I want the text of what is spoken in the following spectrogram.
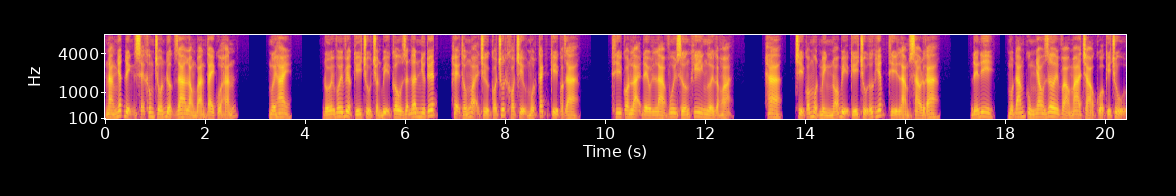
nàng nhất định sẽ không trốn được ra lòng bàn tay của hắn. 12. Đối với việc ký chủ chuẩn bị câu dẫn ân như tuyết, hệ thống ngoại trừ có chút khó chịu một cách kỳ quặc ra. Thì còn lại đều là vui sướng khi người gặp họa. Ha, chỉ có một mình nó bị ký chủ ức hiếp thì làm sao được a? Đến đi, một đám cùng nhau rơi vào ma chảo của ký chủ.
